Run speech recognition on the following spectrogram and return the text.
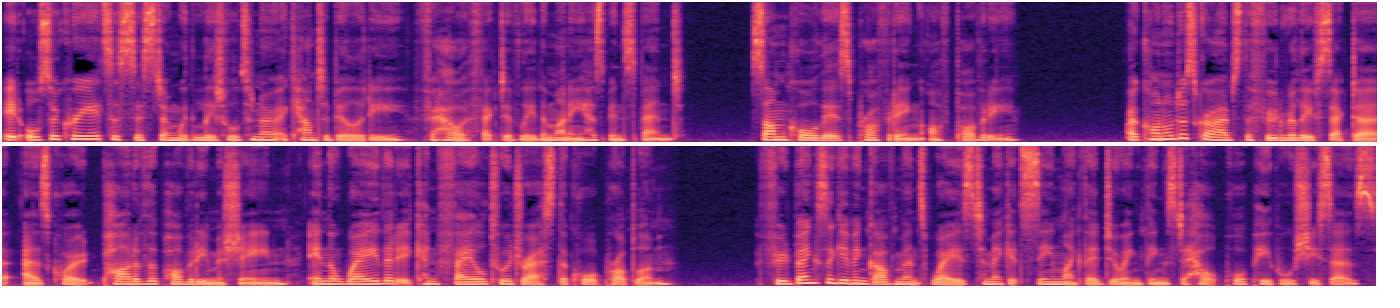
it also creates a system with little to no accountability for how effectively the money has been spent. Some call this profiting off poverty. O'Connell describes the food relief sector as, quote, part of the poverty machine in the way that it can fail to address the core problem, Food banks are giving governments ways to make it seem like they're doing things to help poor people, she says,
